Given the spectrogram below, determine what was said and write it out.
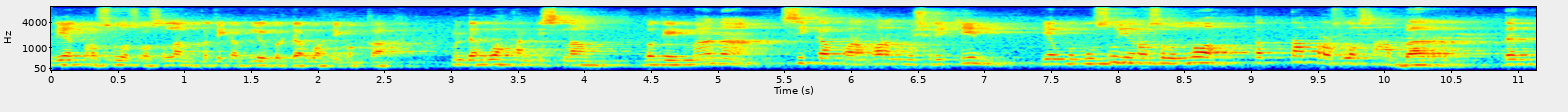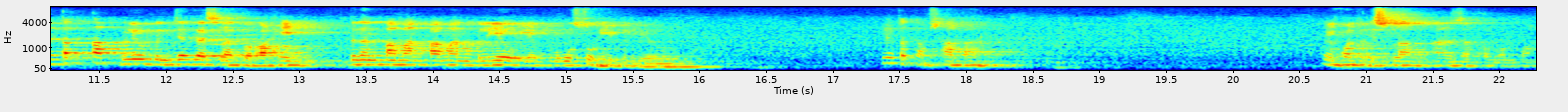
Lihat Rasulullah SAW ketika beliau berdakwah di Mekah, mendakwahkan Islam, bagaimana sikap orang-orang musyrikin yang memusuhi Rasulullah tetap Rasulullah sabar dan tetap beliau menjaga silaturahim dengan paman-paman beliau yang memusuhi beliau. Dia tetap sabar. Islam azakumullah.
